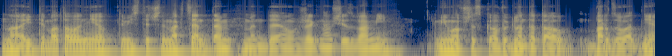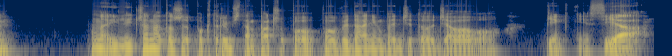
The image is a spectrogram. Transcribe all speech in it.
No i tym oto nieoptymistycznym akcentem będę żegnał się z wami. Mimo wszystko wygląda to bardzo ładnie. No i liczę na to, że po którymś tam patchu, po, po wydaniu będzie to działało pięknie. See ya!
